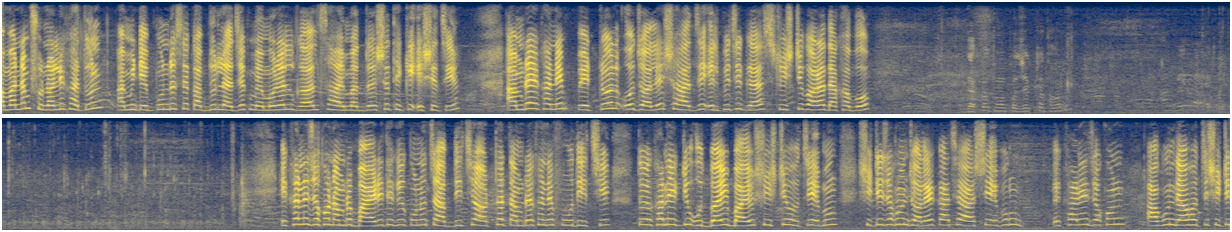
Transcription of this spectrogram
আমার নাম সোনালী খাতুন আমি Debkunda Sheikh Abdul Razak memorial girls high মাদ্রাসা থেকে এসেছি। আমরা এখানে পেট্রোল ও জলের সাহায্যে এলপিজি গ্যাস সৃষ্টি করা দেখাবো। দেখো তোমার প্রজেক্টটা তাহলে। এখানে যখন আমরা বাইরে থেকে কোনো চাপ দিচ্ছি অর্থাৎ আমরা এখানে ফু দিচ্ছি তো এখানে একটি উদ্বায়ী বায়ু সৃষ্টি হচ্ছে এবং সেটি যখন জলের কাছে আসে এবং এখানে যখন আগুন দেওয়া হচ্ছে সেটি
